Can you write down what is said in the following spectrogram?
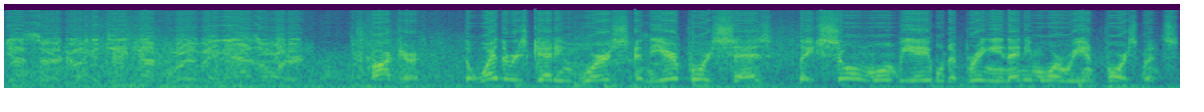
Yes, sir. Going to take that moving as ordered. Parker, the weather is getting worse, and the Air Force says they soon won't be able to bring in any more reinforcements.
